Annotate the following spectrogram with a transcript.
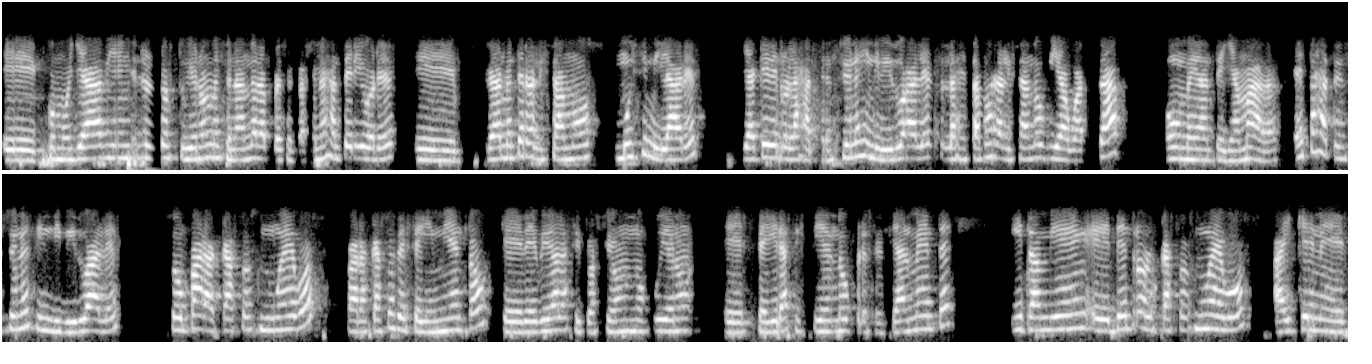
eh, como ya bien lo estuvieron mencionando en las presentaciones anteriores, eh, realmente realizamos muy similares, ya que dentro de las atenciones individuales las estamos realizando vía WhatsApp o mediante llamadas. Estas atenciones individuales son para casos nuevos, para casos de seguimiento que debido a la situación no pudieron eh, seguir asistiendo presencialmente y también dentro de los casos nuevos hay quienes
